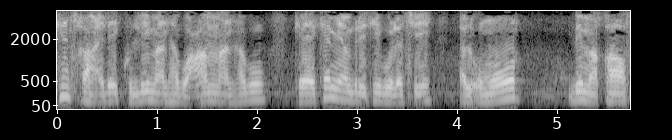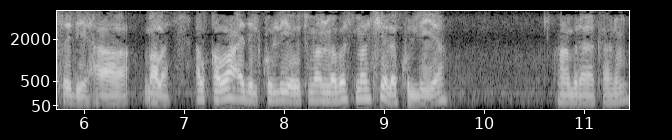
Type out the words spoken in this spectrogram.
پێنج قاعدەی کولیمان هەبوو عاممان هەبوو کە یەکەمیان بریتی الأمور بمقاصدها. بەڵێ القواعد الكلية وثمان ما بس من شيء كلية. ها برا كانم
